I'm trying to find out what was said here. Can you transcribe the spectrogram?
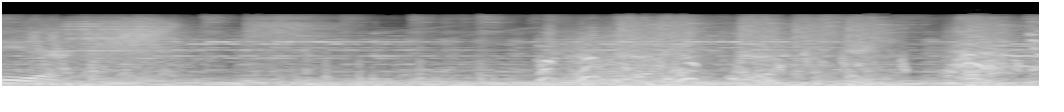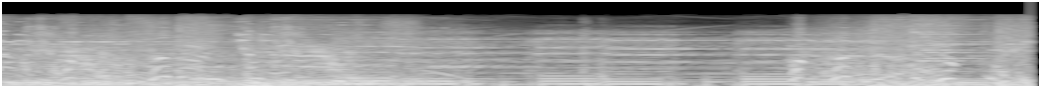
Here. Here.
